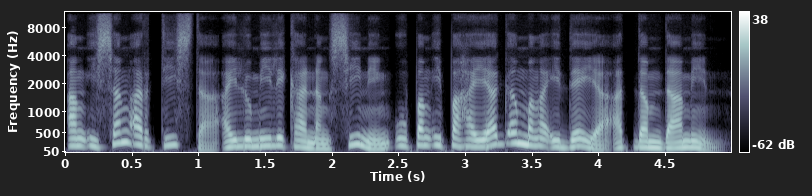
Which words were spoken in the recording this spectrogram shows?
Ang isang artista ay lumilikha ng sining upang ipahayag ang mga ideya at damdamin.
